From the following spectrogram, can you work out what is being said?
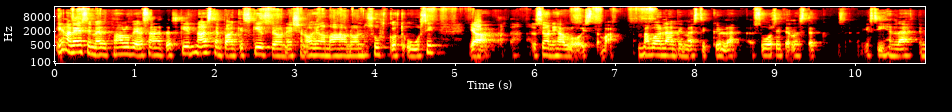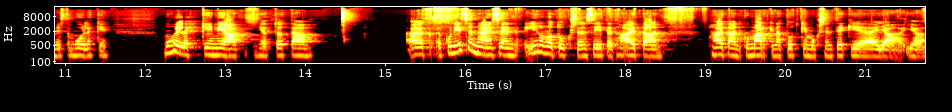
ihan ensimmäisenä mä haluan vielä sanoa, että Naisten Pankin Skills Donation-ohjelmahan on suhtkot uusi ja se on ihan loistava. Mä voin lämpimästi kyllä suositella sitä ja siihen lähtemistä muillekin. muillekin ja, ja tota, kun itse näin sen ilmoituksen siitä, että haetaan haetaan niin markkinatutkimuksen tekijää ja, ja,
